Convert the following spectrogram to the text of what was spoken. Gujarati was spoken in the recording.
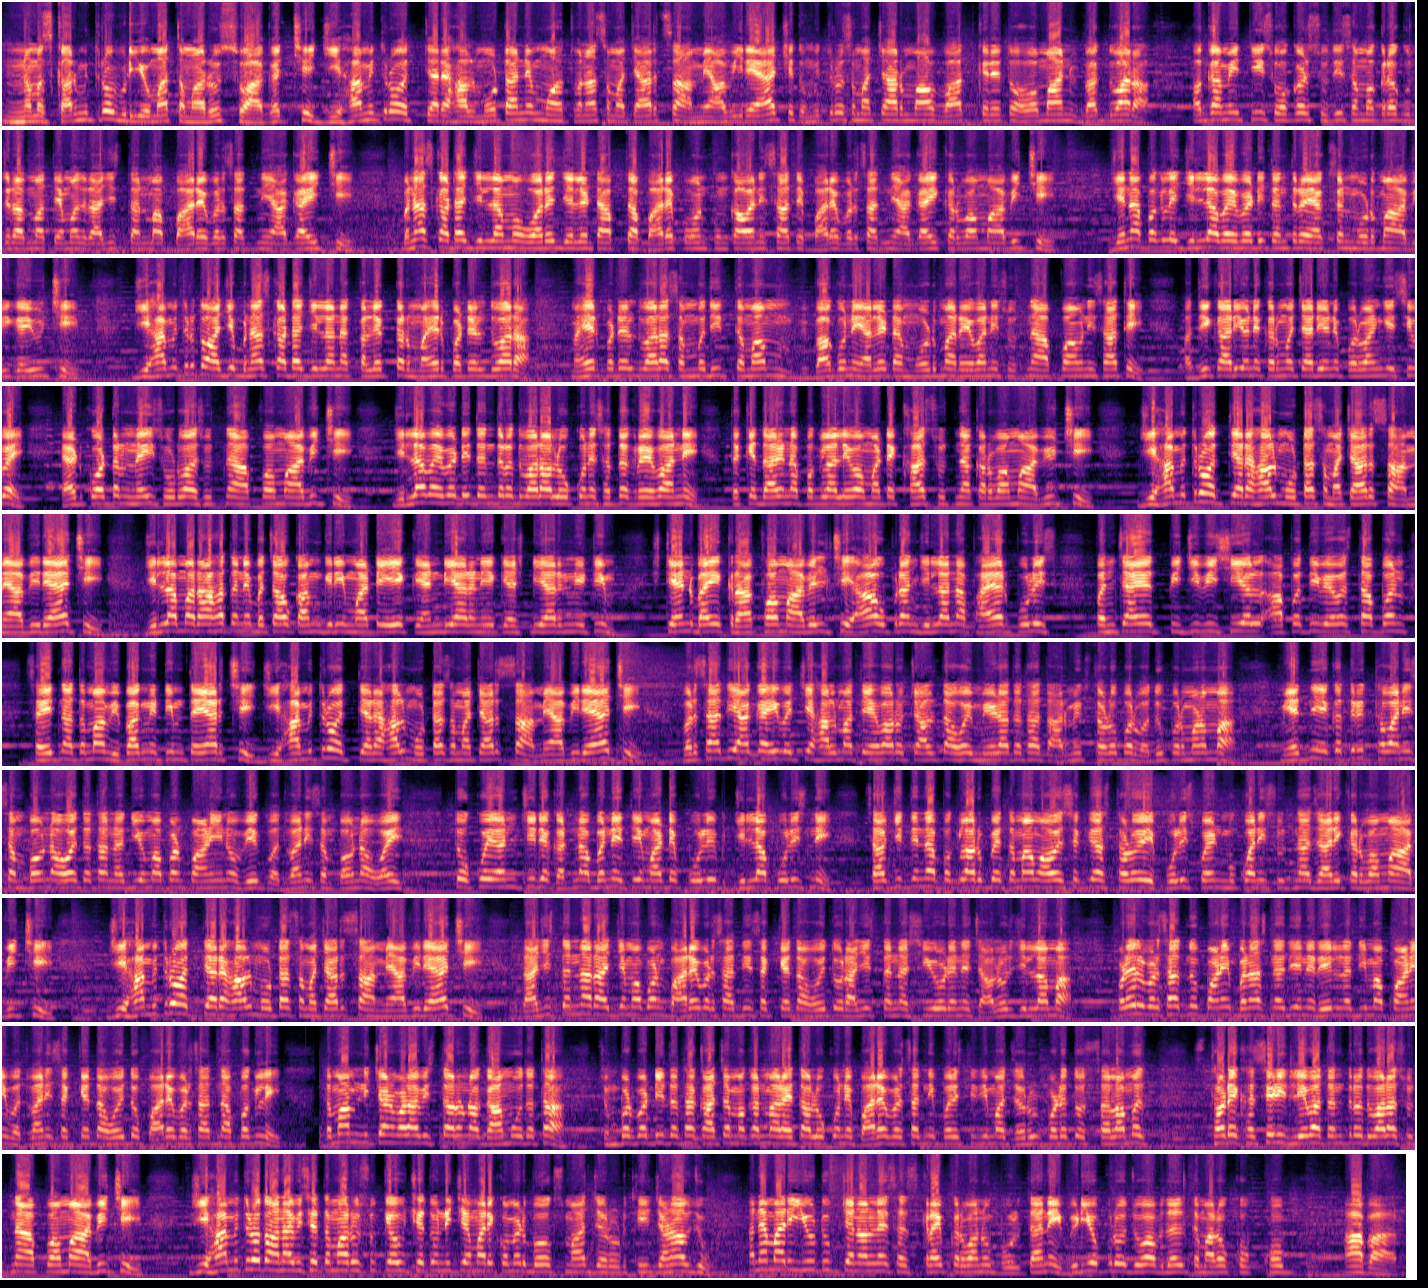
નમસ્કાર મિત્રો, વિડીયોમાં તમારું સ્વાગત છે. જી હા મિત્રો, અત્યારે હાલ મોટા અને મહત્વના સમાચાર સામે આવી રહ્યા છે. તો મિત્રો, સમાચારમાં વાત કરીએ તો હવામાન વિભાગ દ્વારા આગામી ત્રીસ ઓગસ્ટ સુધી સમગ્ર ગુજરાતમાં તેમજ રાજસ્થાનમાં ભારે વરસાદની આગાહી છે. બનાસકાંઠા જિલ્લામાં ઓરેન્જ એલર્ટ આપતા ભારે પવન ફૂંકાવાની સાથે ભારે વરસાદની આગાહી કરવામાં આવી છે. જેના પગલે જિલ્લા વહીવટી તંત્ર એક્શન મોડમાં આવી ગયું છે. જી હા મિત્રો, તો આજે બનાસકાંઠા જિલ્લાના કલેક્ટર મહેર પટેલ દ્વારા, મહેર પટેલ દ્વારા સંબંધિત તમામ વિભાગોને એલર્ટ મોડમાં રહેવાની સૂચના આપવાની સાથે અધિકારીઓ અને કર્મચારીઓને પરવાનગી સિવાય હેડક્વાર્ટર નહીં છોડવા સૂચના આપવામાં આવી છે. જિલ્લા તંત્ર દ્વારા લોકોને સતર્ક રહેવા અને તકેદારીના પગલાં લેવા માટે ખાસ સૂચના કરવામાં આવ્યું છે. જી હા મિત્રો, અત્યારે હાલ મોટા સમાચાર સામે આવી રહ્યા છે. જિલ્લામાં રાહત અને બચાવ કામગીરી માટે એક એનડીઆર અને એક એસડીઆરની ટીમ સ્ટેન્ડ બાય રાખવામાં આવેલ છે. આ ઉપરાંત જિલ્લાના ફાયર પોલીસ, પંચાયત, પીજીવીસીએલ, આપત્તિ વ્યવસ્થાપન સહિતના તમામ વિભાગની ટીમ તૈયાર છે. જી હા મિત્રો, અત્યારે હાલ મોટા સમાચાર સામે આવી રહ્યા છે. વરસાદી આગાહી વચ્ચે હાલમાં તહેવારો ચાલતા હોય મેળા તથા ધાર્મિક સ્થળો પર વધુ પ્રમાણમાં મેદની એકત્રિત થવાની સંભાવના હોય તથા નદીઓમાં પણ પાણીનો વેગ વધવાની સંભાવના હોય તો કોઈ અનિચ્છનીય ઘટના બને તે માટે પોલીસ જિલ્લા પોલીસની સાવચેતીના પગલાં રૂપે તમામ આવશ્યક સ્થળોએ પોલીસ પોઈન્ટ મૂકવાની સૂચના જારી કરવામાં આવી છે. જી હા મિત્રો, અત્યારે હાલ મોટા સમાચાર સામે આવી રહ્યા છે. રાજસ્થાનના રાજ્યમાં પણ ભારે વરસાદની શક્યતા હોય તો રાજસ્થાનના સિયોડ અને જાલોર જિલ્લામાં પડેલ વરસાદનું પાણી, બનાસ નદી અને રેલ નદીમાં પાણી વધવાની શક્યતા હોય તો ભારે વરસાદના પગલે તમામ નીચાણવાળા વિસ્તારોના ગામો તથા ઝુંપડપટ્ટી તથા કાચા મકાનમાં રહેતા લોકોને ભારે વરસાદની પરિસ્થિતિમાં જરૂર પડે તો સલામત સ્થળે ખસેડી લેવા તંત્ર દ્વારા સૂચના આપવામાં આવી છે. જી હા મિત્રો, તો આના વિશે તમારું શું કહેવું છે તો નીચે અમારી કોમેન્ટ બોક્સમાં જરૂરથી જણાવજો. અને અમારી યુટ્યુબ ચેનલને સબસ્ક્રાઇબ કરવાનું ભૂલતા નહીં. વીડિયો પૂરો જોવા બદલ તમારો ખૂબ ખૂબ આભાર.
